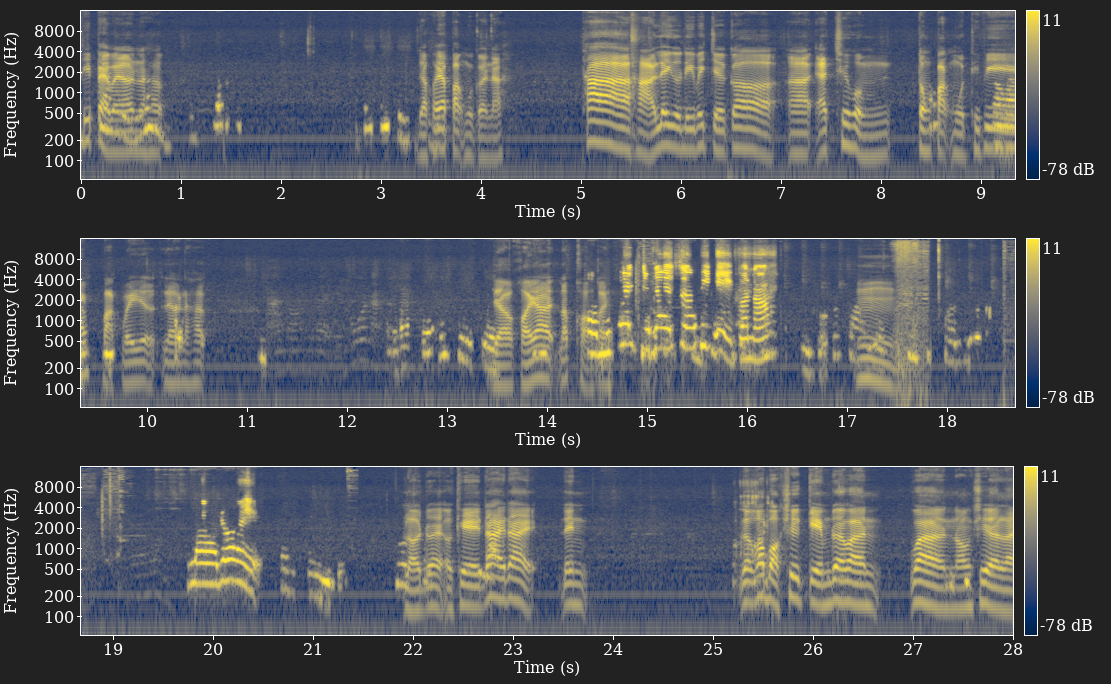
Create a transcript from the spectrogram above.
พี่แปะไว้แล้วนะครับ เดี๋ยวเขาจะปักหมุดก่อนนะ ถ้าหาเลขตัวนี้ไม่เจอก็อ่าแอดชื่อผมตรงปักหมุดที่พี่ปักไว้แล้วนะครับ เดี๋ยวขออนุญาตรับของผมก่อนแค่จะได้เสื้อพี่เอกก่อนนะอืม รอด้วยรอด้วย โอเค ได้ได้เล่น แล้วก็บอกชื่อเกมด้วยว่าว่าน้องชื่ออะไร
